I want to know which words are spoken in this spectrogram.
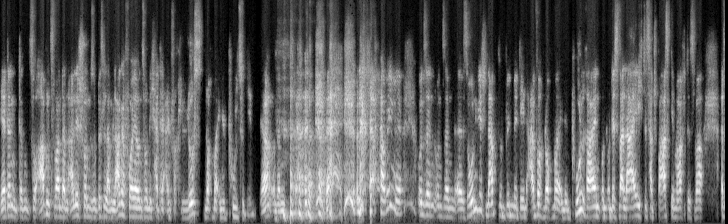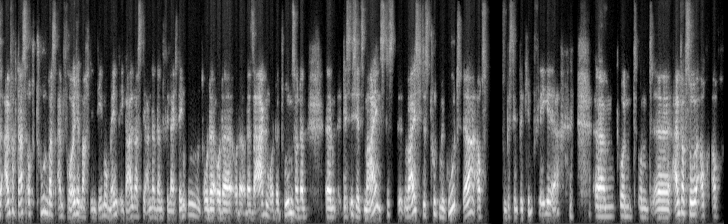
ja, dann, dann so abends waren dann alle schon so ein bisschen am Lagerfeuer und so und ich hatte einfach Lust, nochmal in den Pool zu gehen. Ja, und dann, und dann habe ich mir unseren, unseren äh, Sohn geschnappt und bin mit denen einfach nochmal in den Pool rein und, und es war leicht, es hat Spaß gemacht, es war, also einfach das auch tun, was einem Freude macht in dem Moment, egal was die anderen dann vielleicht denken oder, oder, oder, oder sagen oder tun, sondern ähm, das ist jetzt meins, das weiß ich, das tut mir gut, ja, auch so ein bisschen Kindpflege, ja, ähm, und, und äh, einfach so auch, auch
